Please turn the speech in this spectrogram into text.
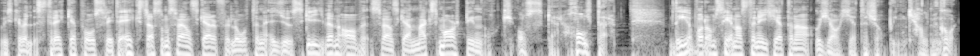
Vi ska väl sträcka på oss lite extra som svenskar för låten är ju skriven av svenska Max Martin och Oscar Holter. Det var de senaste nyheterna och jag heter Robin Kalmegård.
